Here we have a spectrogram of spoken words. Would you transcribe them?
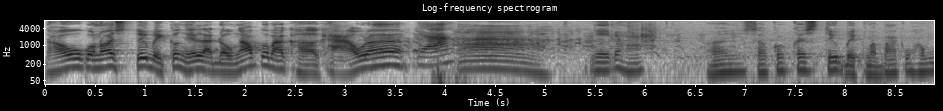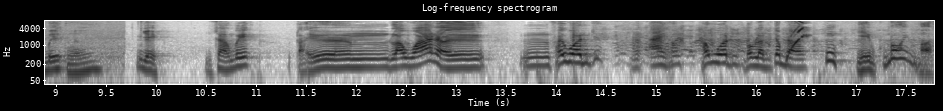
đâu con nói stupid có nghĩa là đồ ngốc của ba khờ khạo đó. Dạ. À Vậy đó hả? Ôi, sao có cái stupid mà ba cũng không biết nữa? Cái gì? Sao không biết? Tại lâu quá rồi Phải quên chứ. Ai không Không quên Một lần trong đời. Gì cũng nói mệt.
